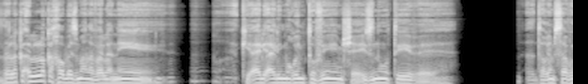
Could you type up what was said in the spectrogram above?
זה לק... לא לקח הרבה זמן, אבל אני... כי היה לי, היה לי מורים טובים שאיזנו אותי והדברים שבו,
